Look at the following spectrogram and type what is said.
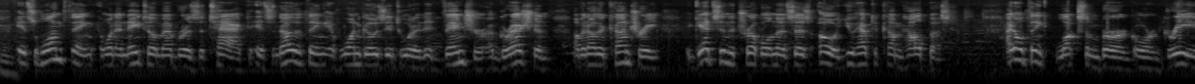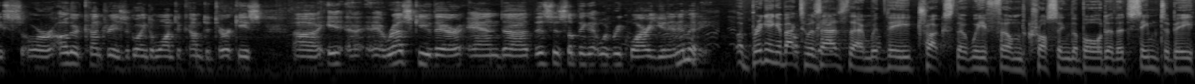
Mm. It's one thing when a NATO member is attacked. It's another thing if one goes into an adventure, aggression of another country, gets into trouble, and then says, "Oh, you have to come help us." I don't think Luxembourg or Greece or other countries are going to want to come to Turkey's uh, uh rescue there, and uh, this is something that would require unanimity. Bringing it back to Azaz then, with the trucks that we filmed crossing the border that seem to be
